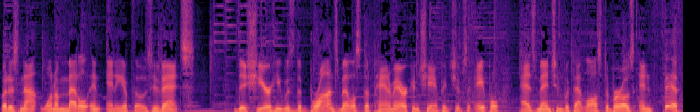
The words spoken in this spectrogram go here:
but has not won a medal in any of those events. This year, he was the bronze medalist at Pan American Championships in April, as mentioned with that loss to Burroughs, and fifth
